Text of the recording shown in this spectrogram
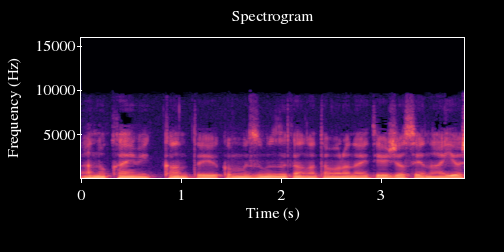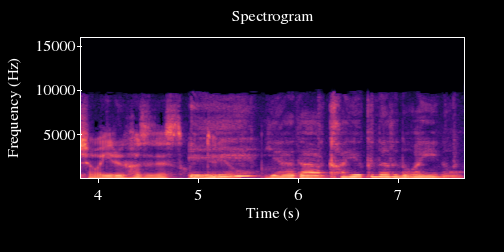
あの快密感というかムズムズ感がたまらないという女性の愛用者はいるはずですとかえ言ってるよ、えー、やだ。痒くなるのがいいの？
